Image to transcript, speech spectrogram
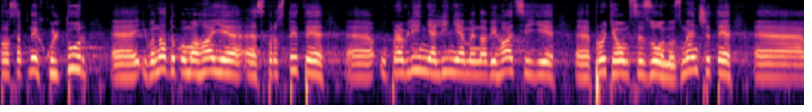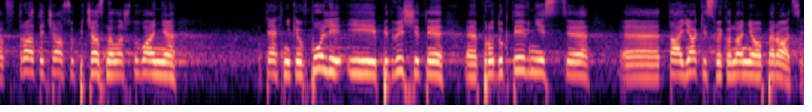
просапних культур, е, і вона допомагає спростити управління лініями навігації протягом сезону, зменшити втрати часу під час налаштування техніки в полі і підвищити продуктивність та якість виконання операцій.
